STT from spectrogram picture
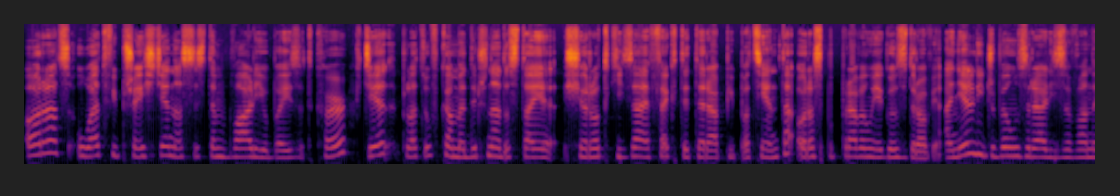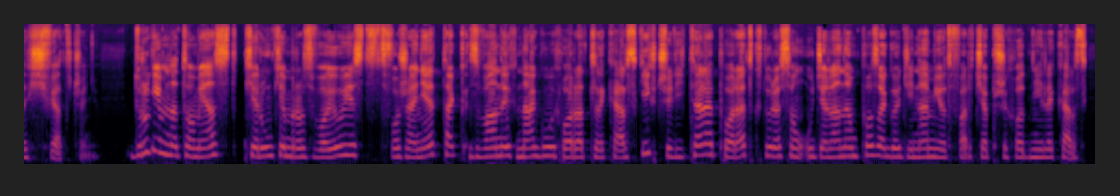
oraz ułatwi przejście na system Value-Based Care, gdzie placówka medyczna dostaje środki za efekty terapii pacjenta oraz poprawę jego zdrowia, a nie liczbę zrealizowanych świadczeń. Drugim natomiast kierunkiem rozwoju jest stworzenie tak zwanych nagłych porad lekarskich, czyli teleporad, które są udzielane poza godzinami otwarcia przychodni lekarskich.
